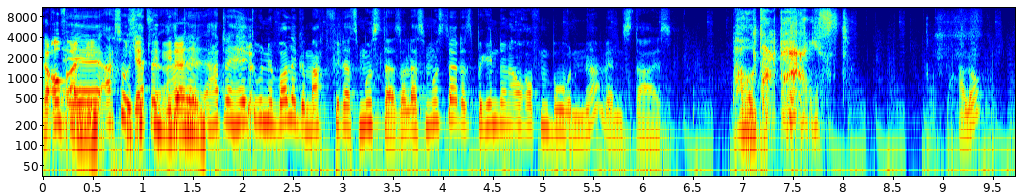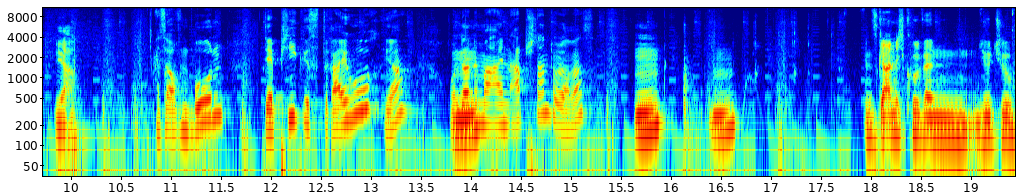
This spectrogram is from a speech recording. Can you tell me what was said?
hör auf, Andi. Äh, achso, ich, hatte, hatte, hatte hellgrüne Wolle gemacht für das Muster. Soll das Muster, das beginnt dann auch auf dem Boden, ne? Wenn es da ist. Poltergeist. Hallo? Ja. Ist auf dem Boden. Der Peak ist 3 hoch, ja? Und dann Mhm. immer einen Abstand, oder was? Mhm. Mhm. Ich finde es gar nicht cool, wenn YouTube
